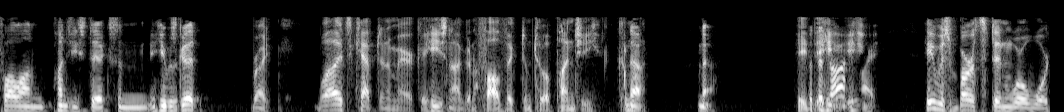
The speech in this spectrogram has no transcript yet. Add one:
fall on punji sticks, and he was good. Right. Well, it's Captain America. He's not going to fall victim to a punji. Come No, on. no. He, But the he, he, might. he was birthed in World War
